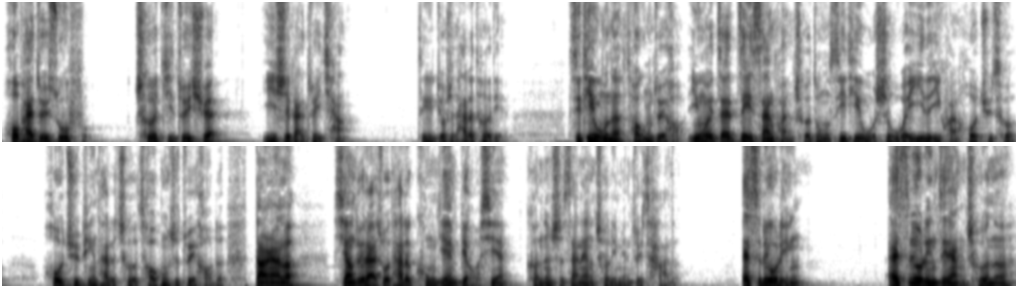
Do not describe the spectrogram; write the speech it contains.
后排最舒服，车机最炫，仪式感最强，这个就是它的特点。CT 五呢，操控最好，因为在这三款车中，CT 五是唯一的一款后驱车，后驱平台的车操控是最好的。当然了。相对来说，它的空间表现可能是三辆车里面最差的。S 六零，S 六零这辆车呢，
